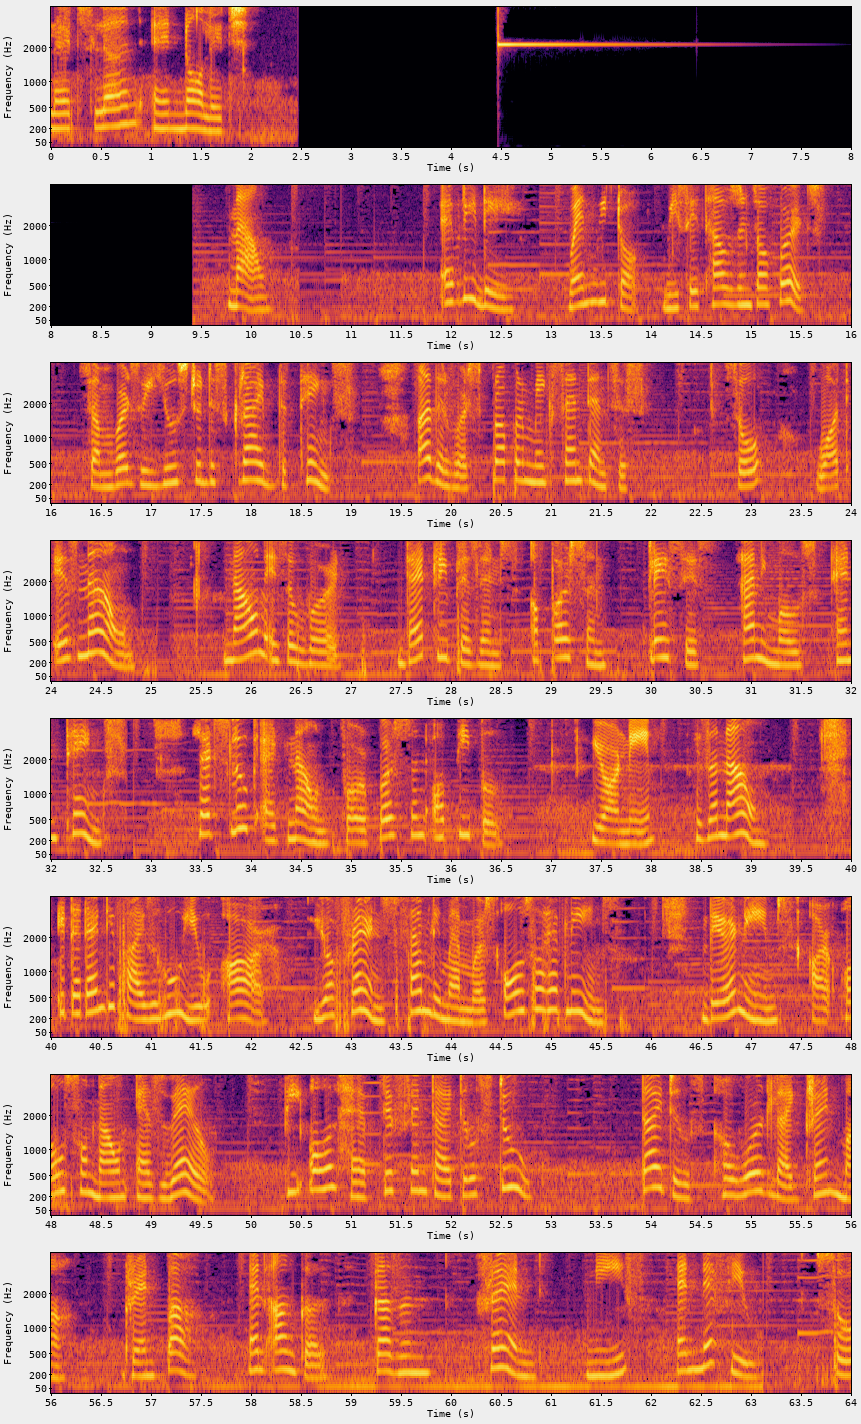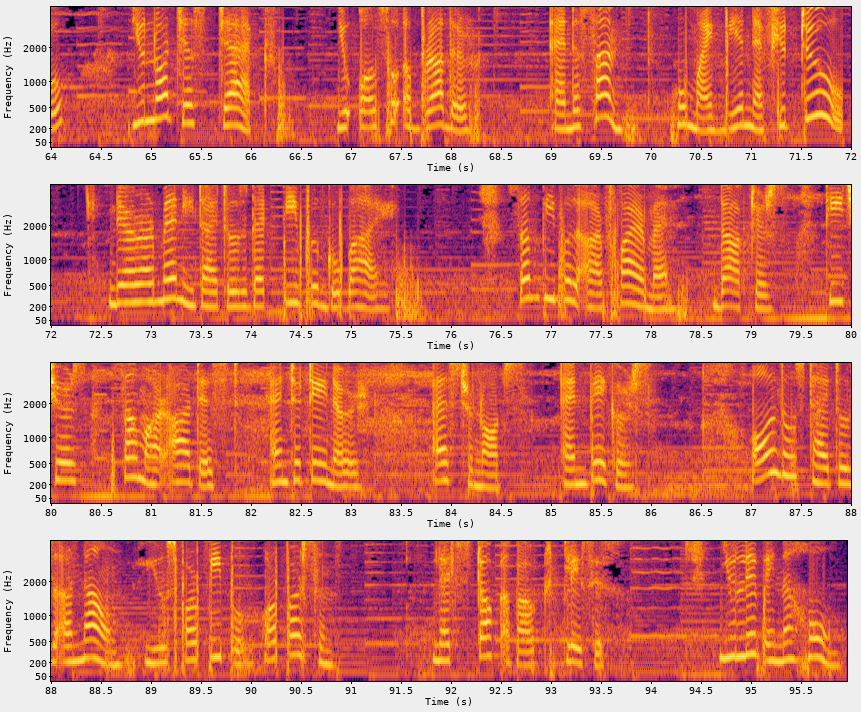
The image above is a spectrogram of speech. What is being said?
Let's learn and knowledge. Now, every day when we talk, we say thousands of words. Some words we use to describe the things, other words proper make sentences. So, what is noun? Noun is a word that represents a person, places, animals, and things. Let's look at noun for person or people. Your name is a noun. It identifies who you are. Your friends, family members also have names. Their names are also noun as well. We all have different titles too. Titles are words like grandma, grandpa, and uncle, cousin, friend, niece, and nephew. So, you're not just Jack, you also a brother and a son who might be a nephew too. There are many titles that people go by. Some people are firemen, doctors, teachers, some are artists, entertainers, astronauts, and bakers. All those titles are noun used for people or person. Let's talk about places. You live in a home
